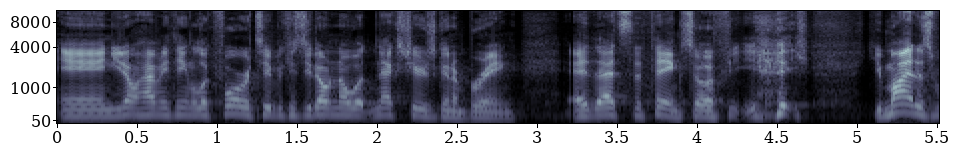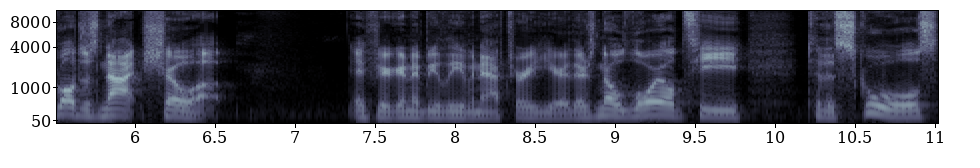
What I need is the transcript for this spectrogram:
And you don't have anything to look forward to because you don't know what next year's going to bring. And that's the thing. So if you, you might as well just not show up if you're going to be leaving after a year. There's no loyalty to the schools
